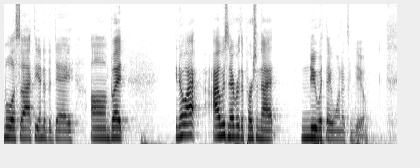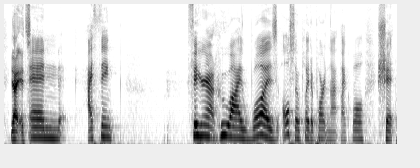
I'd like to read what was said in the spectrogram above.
Melissa at the end of the day. Um, but you know, I I was never the person that knew what they wanted to do. Yeah, it's And I think figuring out who I was also played a part in that. Like, well, shit,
